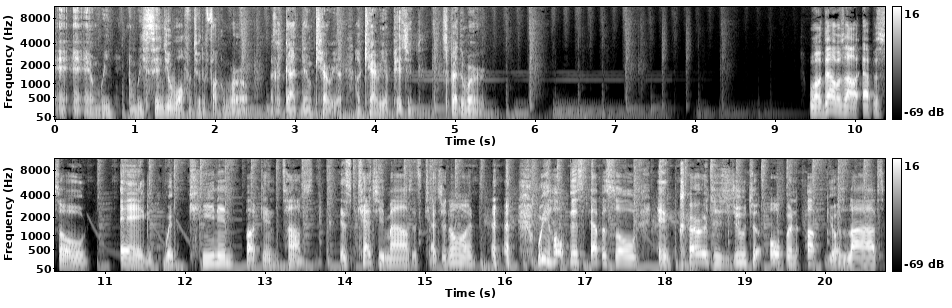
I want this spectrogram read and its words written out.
And, and, and we and we send you off into the fucking world like a goddamn carrier, a carrier pigeon. Spread the word. Well, that was our episode Egg with Kenan fucking Thompson. It's catchy, Miles. It's catching on. we hope this episode encourages you to open up your lives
